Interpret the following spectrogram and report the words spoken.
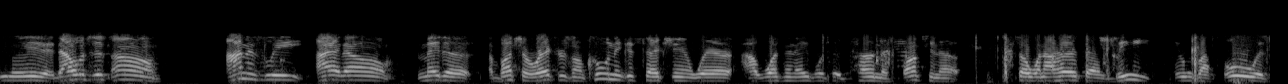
Yeah, that was just um honestly I had um made a, a bunch of records on Cool Nigga section where I wasn't able to turn the function up. So when I heard that beat, it was like, oh, it's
